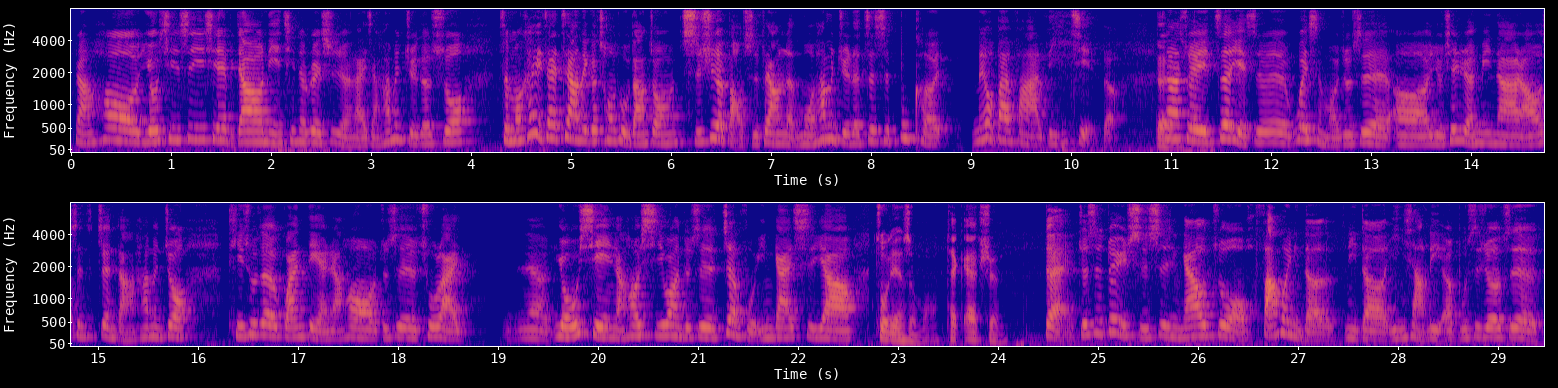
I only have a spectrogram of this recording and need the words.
然后，尤其是一些比较年轻的瑞士人来讲，他们觉得说，怎么可以在这样的一个冲突当中持续的保持非常冷漠？他们觉得这是不可没有办法理解的。对，那所以这也是为什么就是呃有些人民啊，然后甚至政党，他们就提出这个观点，然后就是出来呃游行，然后希望就是政府应该是要做点什么，take action。对，就是对于时事，你应该要做发挥你的你的影响力，而不是就是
